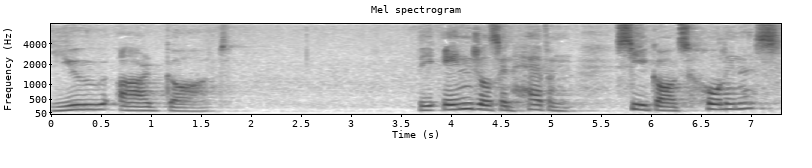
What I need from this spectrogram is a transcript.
you are God. The angels in heaven see God's holiness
